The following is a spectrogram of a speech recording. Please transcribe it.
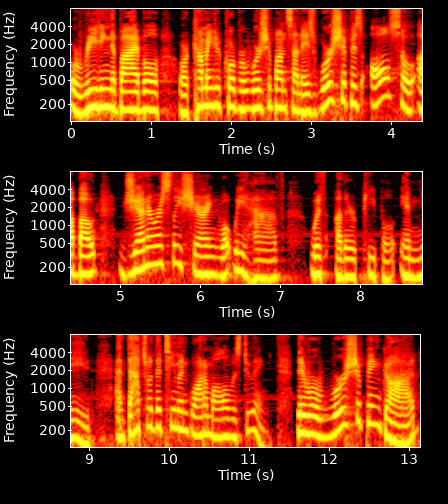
or reading the Bible or coming to corporate worship on Sundays. Worship is also about generously sharing what we have with other people in need. And that's what the team in Guatemala was doing. They were worshiping God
